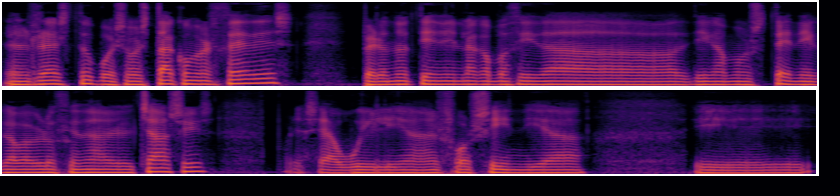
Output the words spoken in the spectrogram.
el resto pues o está con Mercedes pero no tienen la capacidad digamos técnica para evolucionar el chasis pues ya sea Williams, Force India y,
